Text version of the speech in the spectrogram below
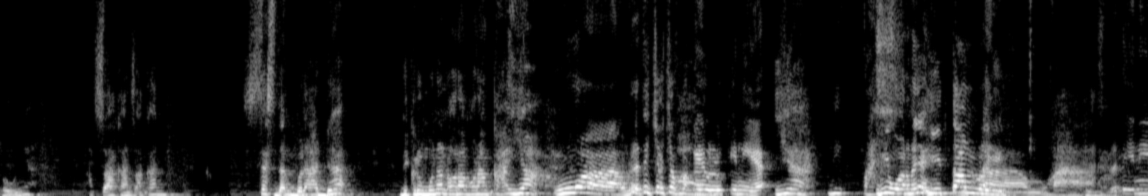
baunya seakan-akan saya sedang berada di kerumunan orang-orang kaya. Wah, berarti cocok Wow. pakai look ini ya. Iya. Ini pas. Ini warnanya hitam, lagi. Wah, berarti ini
